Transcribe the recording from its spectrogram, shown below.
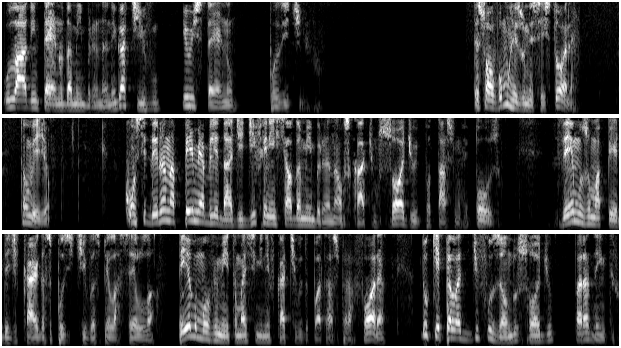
o lado interno da membrana negativo e o externo positivo. Pessoal, vamos resumir essa história? Então vejam. Considerando a permeabilidade diferencial da membrana aos cátions sódio e potássio no repouso, vemos uma perda de cargas positivas pela célula pelo movimento mais significativo do potássio para fora do que pela difusão do sódio para dentro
